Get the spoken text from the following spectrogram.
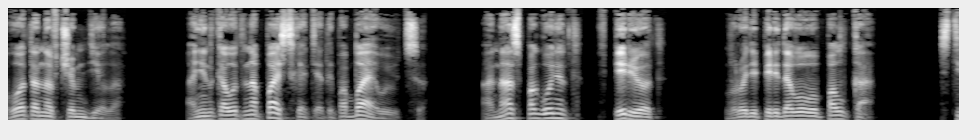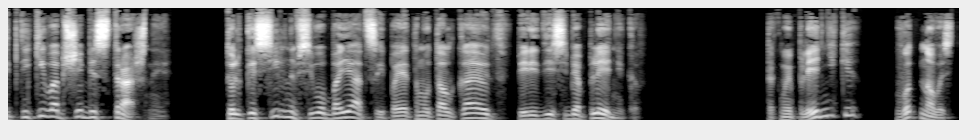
«Вот оно в чем дело. Они на кого-то напасть хотят и побаиваются, а нас погонят вперед, вроде передового полка. Степняки вообще бесстрашные, только сильно всего боятся и поэтому толкают впереди себя пленников. Так мы пленники? Вот новость.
